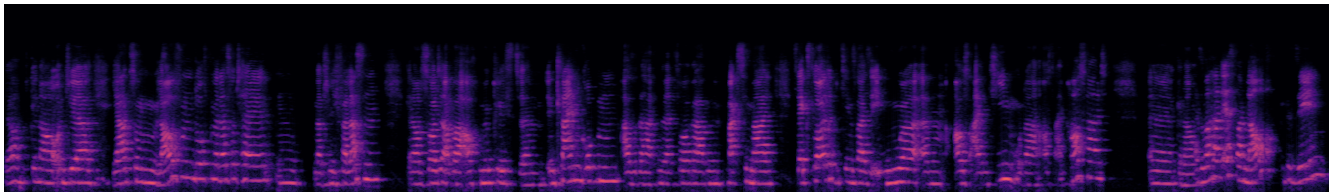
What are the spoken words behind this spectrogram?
Ja, genau. Und wir, ja, zum Laufen durften wir das Hotel hm, natürlich verlassen. Genau, das sollte aber auch möglichst ähm, in kleinen Gruppen, also da hatten wir dann Vorgaben, maximal sechs Leute, beziehungsweise eben nur ähm, aus einem Team oder aus einem Haushalt. Äh, genau. Also man hat erst beim Lauf gesehen,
